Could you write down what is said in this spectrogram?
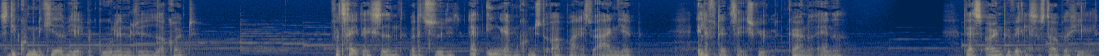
så de kommunikerede ved hjælp af gulende lyde og grønt. For tre dage siden var det tydeligt, at ingen af dem kunne stå oprejst ved egen hjælp, eller for den sags skyld gøre noget andet. Deres øjenbevægelser stoppede helt,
